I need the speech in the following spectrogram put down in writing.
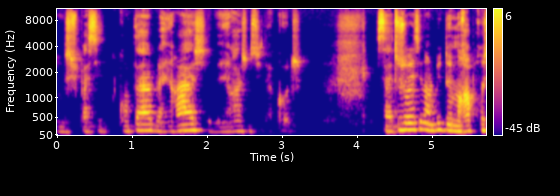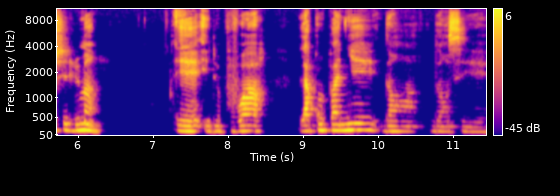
Donc, je suis passé de comptable à RH, de RH ensuite à coach. Ça a toujours été dans le but de me rapprocher de l'humain et, de pouvoir l'accompagner dans, dans, ses,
